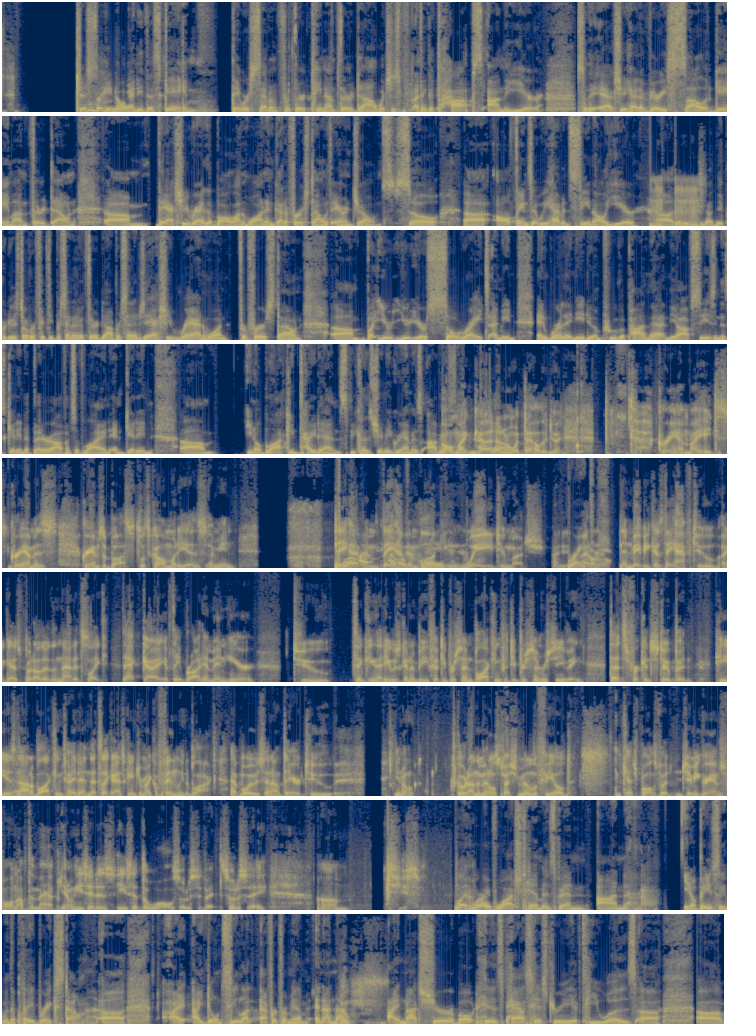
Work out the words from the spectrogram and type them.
just so you know, Andy, this game they were seven for 13 on third down, which is, I think, the tops on the year. So they actually had a very solid game on third down. Um, they actually ran the ball on one and got a first down with Aaron Jones. So uh, all things that we haven't seen all year. Uh, they, you know, they produced over 50% of their third down percentage. They actually ran one for first down. Um, but you're, you're, you're so right. I mean, and where they need to improve upon that in the offseason is getting a better offensive line and getting um, you know, blocking tight ends because Jimmy Graham is oh obviously. Oh my God, I don't know what the hell they're doing. Graham, I hate this. Graham is Graham's a bust. Let's call him what he is. I mean, they well, have him. They I have him blocking way too much. Right. I don't know, and maybe because they have to, I guess. But other than that, it's like that guy. If they brought him in here to thinking that he was going to be 50% blocking, 50% receiving. That's freaking stupid. He is right. not a blocking tight end. That's like asking Jermichael Finley to block. That boy was sent out there to, you know, go down the middle, stretch the middle of the field, and catch balls. But Jimmy Graham's fallen off the map. You know, he's hit his he's hit the wall, so to say. So to say. Um, jeez. Well, and where I've watched him has been on you know, basically when the play breaks down. Uh, I I don't see a lot of effort from him, and I'm not nope. I'm not sure about his past history if he was uh, uh,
